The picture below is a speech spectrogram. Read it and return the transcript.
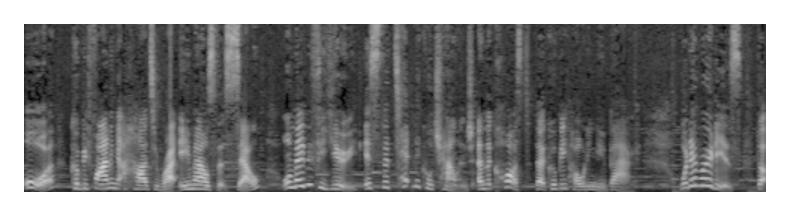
or could be finding it hard to write emails that sell, or maybe for you, it's the technical challenge and the cost that could be holding you back. Whatever it is, the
